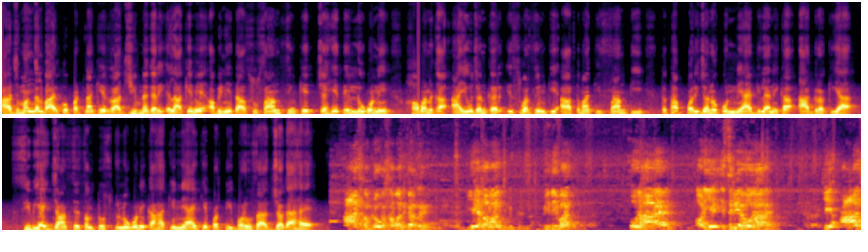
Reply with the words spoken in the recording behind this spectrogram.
आज मंगलवार को पटना के राजीव नगर इलाके में अभिनेता सुशांत सिंह के चहेते लोगों ने हवन का आयोजन कर ईश्वर से उनकी आत्मा की शांति तथा परिजनों को न्याय दिलाने का आग्रह किया। सीबीआई जाँच से संतुष्ट लोगों ने कहा कि न्याय के प्रति भरोसा जगा है। आज हम लोग हवन कर रहे हैं। ये हवन विधिवत हो रहा है और ये इसलिए हो रहा है कि आज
